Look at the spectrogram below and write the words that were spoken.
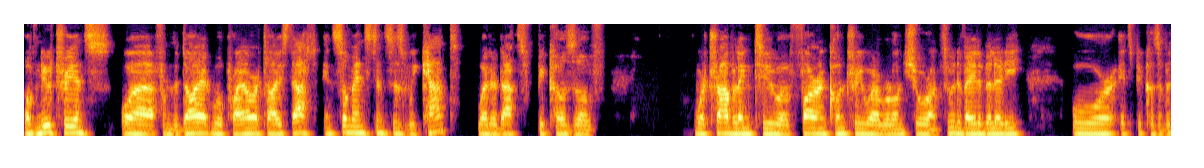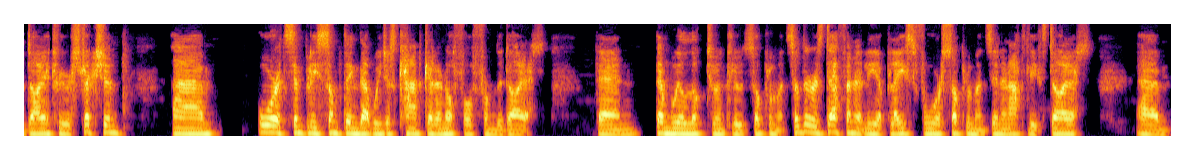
of nutrients uh, from the diet, we'll prioritize that. In some instances, we can't, whether that's because of we're traveling to a foreign country where we're unsure on food availability, or it's because of a dietary restriction, um, or it's simply something that we just can't get enough of from the diet, then then we'll look to include supplements. So there is definitely a place for supplements in an athlete's diet. Um,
